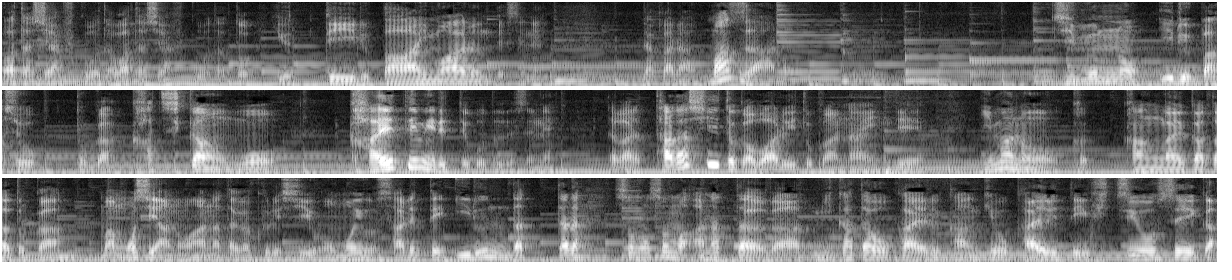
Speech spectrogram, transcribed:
私は不幸だ私は不幸だと言っている場合もあるんですね。だからまずあの自分のいる場所とか価値観を変えてみるってことですよねだから正しいとか悪いとかはないんで今の考え方とか、まあ、もしあのあなたが苦しい思いをされているんだったらそもそもあなたが見方を変える環境を変えるっていう必要性が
